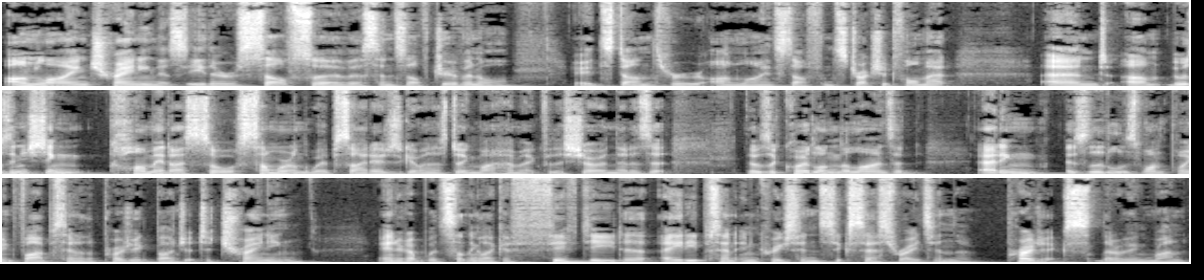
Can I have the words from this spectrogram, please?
online training that's either self service and self driven or it's done through online stuff in structured format. And um, there was an interesting comment I saw somewhere on the website ages ago when I was doing my homework for the show, and that is that there was a quote along the lines that adding as little as 1.5% of the project budget to training ended up with something like a 50 to 80% increase in success rates in the projects that are being run.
